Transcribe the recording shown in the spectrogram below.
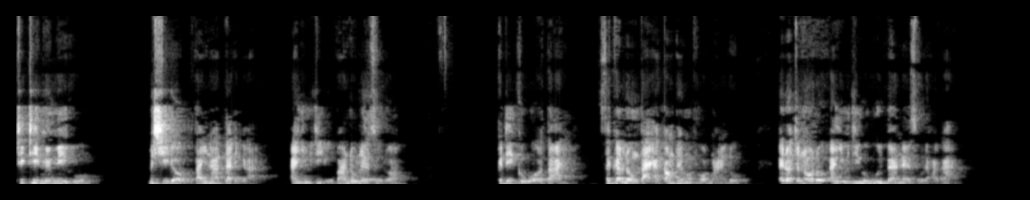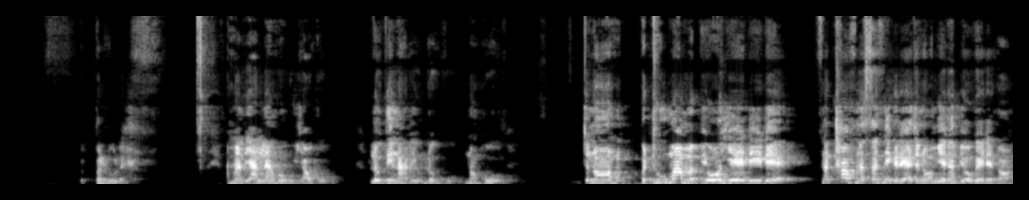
ထိထိမိမိကိုမရှိတော့ဘူးတိုင်းရင်းသားတက်တွေက UNG ကိုဘာလို့လဲဆိုတော့ဂတိကဝတ်အတိုင်းစကလုံးတိုင်းအကောင့်ထဲမဖော်နိုင်လို့အဲ့တော့ကျွန်တော်တို့ UNG ကိုဝေဖန်တယ်ဆိုတာကဘယ်လိုလဲအမှန်တရားလမ်းပေါ်ကိုရောက်ဖို့ လှုပ်တင်တာတွေကိုလှုပ်ဖို့เนาะဟိုကျွန်တော်ဘယ်သူမှမပြောရဲသေးတဲ့ 2022ကတည်းကကျွန်တော်အများတန်းပြောခဲ့တယ်နော်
